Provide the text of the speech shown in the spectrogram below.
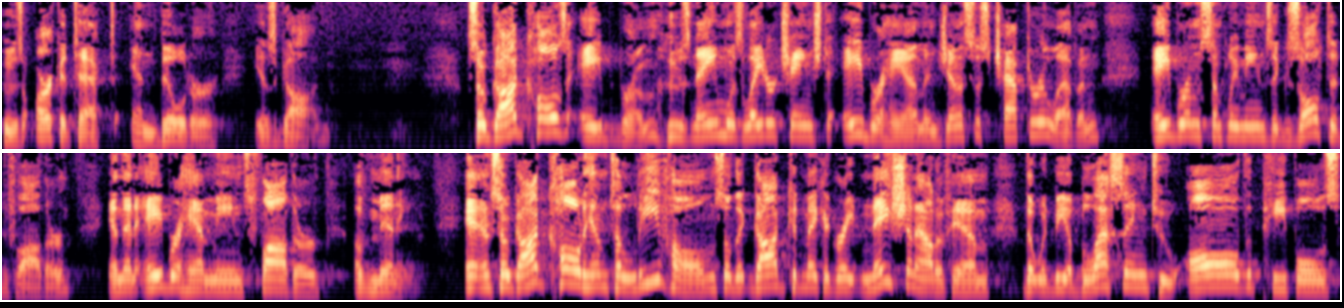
whose architect and builder is God. So God calls Abram, whose name was later changed to Abraham in Genesis chapter 11. Abram simply means exalted father, and then Abraham means father of many. And so God called him to leave home so that God could make a great nation out of him that would be a blessing to all the peoples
